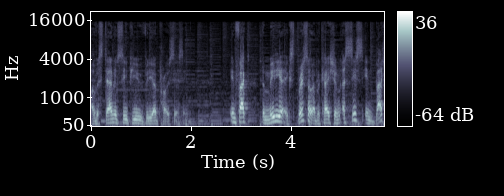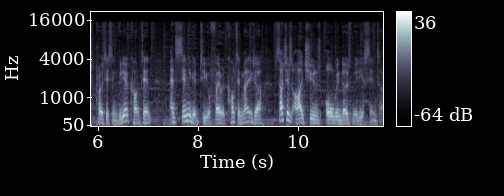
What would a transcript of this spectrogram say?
over standard CPU video processing. In fact, the Media Espresso application assists in batch processing video content and sending it to your favorite content manager such as iTunes or Windows Media Center.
